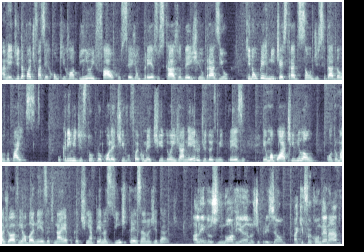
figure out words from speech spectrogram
A medida pode fazer com que Robinho e Falco sejam presos caso deixem o Brasil, que não permite a extradição de cidadãos do país. O crime de estupro coletivo foi cometido em janeiro de 2013 em uma boate em Milão contra uma jovem albanesa que na época tinha apenas 23 anos de idade. Além dos nove anos de prisão a que foi condenado,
